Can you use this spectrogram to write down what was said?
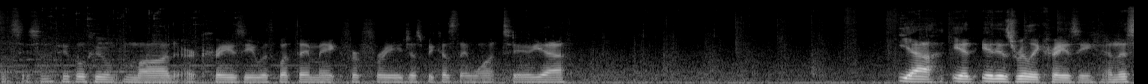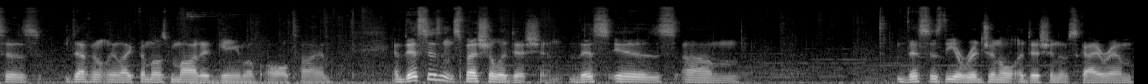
Let's see, some people who mod are crazy with what they make for free just because they want to, yeah. Yeah, it, it is really crazy, and this is definitely like the most modded game of all time. And this isn't special edition. This is um, this is the original edition of Skyrim.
